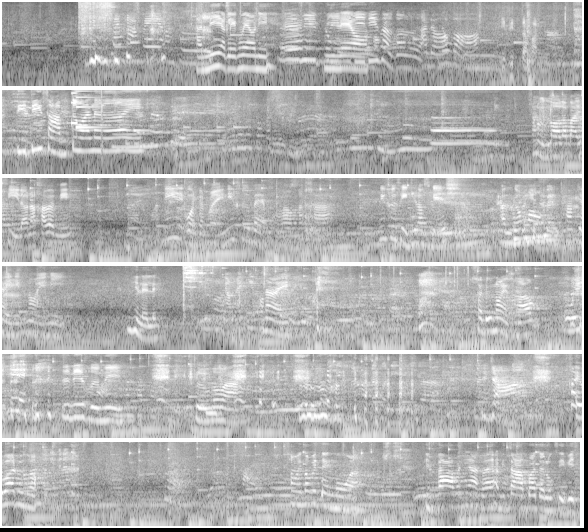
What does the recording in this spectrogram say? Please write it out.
อันนี้อยากเลี้ยงแมวนี่ มีแมวดีสามตัวเลยอะดอกเหรอดีดีสามตัวเลย หนูรอระบายสีแล้วนะคะแบบนี้ นี่อวดกันไหม นี่คือแบบของเรานะคะ นี่คือสิ่งที่เราสเกจอาจจะต้องมองเป็นภาพใหญ่นิดหน่อยนี่ ไม่เห็นเลยเลยอยากให้พี่เขาไหน ขอดูหน่อยครับ อุ้ยที่นี่ซื้อนี่ซื้อเข้ามาจ๋าใครวาดมึงอะทำไมต้องเป็นแตงโมอะพิซซ่าปะเนี่ยจะได้ทำพิซซ่าป่ะจะลูกสีบิด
